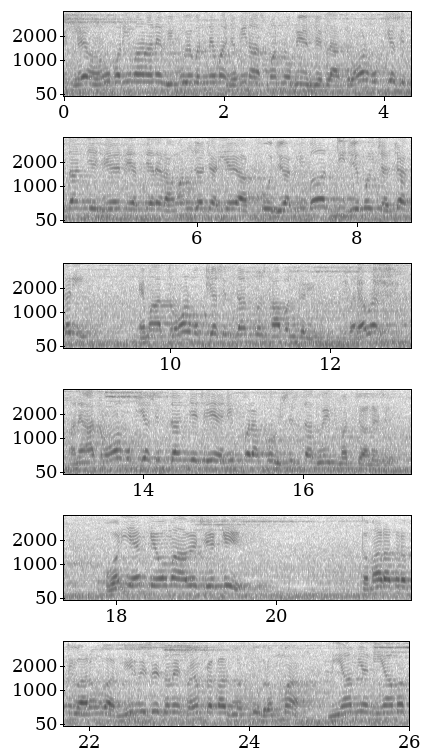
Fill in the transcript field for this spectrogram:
એટલે અણુ પરિમાણ અને વિભુ એ બંનેમાં જમીન આસમાનનો ફેર છે, એટલે આ ત્રણ મુખ્ય સિદ્ધાંત જે છે તે અત્યારે રામાનુજાચાર્યએ આખો જે આટલી બધી જે કોઈ ચર્ચા કરી, એમાં ત્રણ મુખ્ય સિદ્ધાંતનું સ્થાપન કર્યું. બરાબર? અને આ ત્રણ મુખ્ય સિદ્ધાંત જે છે, એની ઉપર આખો વિશેષતા દ્વૈત મત ચાલે છે. વળી એમ કહેવામાં આવે છે કે તમારા તરફથી વારંવાર નિર્વિશેષ અને સ્વયંપ્રકાશ વસ્તુ બ્રહ્મા, નિયામ્ય નિયામક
